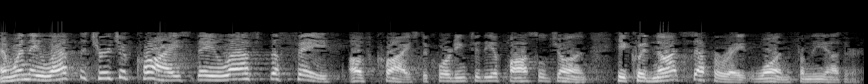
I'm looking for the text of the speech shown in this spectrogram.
And when they left the church of Christ, they left the faith of Christ, according to the Apostle John. He could not separate one from the other.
